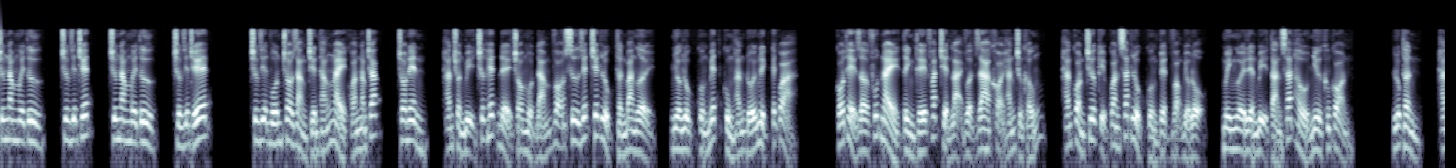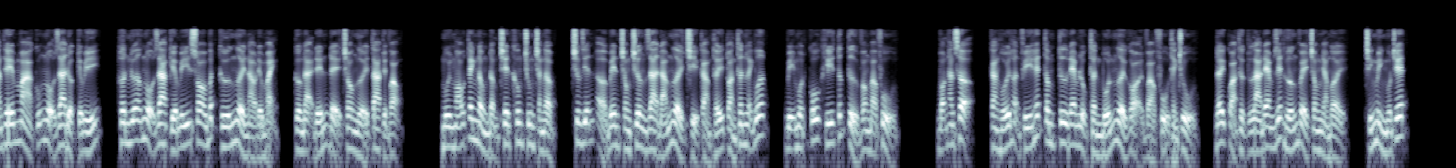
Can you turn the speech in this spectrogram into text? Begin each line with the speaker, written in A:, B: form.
A: chương năm mươi b ố chương diễn chết, chương năm mươi b ố chương diễn chết. Trương diễn vốn cho rằng chiến thắng này khoán nắm chắc, cho nên, hắn chuẩn bị trước hết để cho một đám võ sư giết chết lục thần ba người, nhường lục cuồng biết cùng hắn đối nghịch kết quả. Có thể giờ phút này tình thế phát triển lại vượt ra khỏi hắn trường khống, hắn còn chưa kịp quan sát lục cuồng tuyệt vọng biểu lộ, mình người liền bị tàn sát hầu như không còn. Lục thần, hắn thế mà cũng nộ ra được kiếm ý, hơn nữa nộ ra kiếm ý so bất cứ người nào đều mạnh, cường đại đến để cho người ta tuyệt vọng. Mùi máu tanh nồng đậm trên không trung tràn ngập, trương diễn ở bên trong trương gia đám người chỉ cảm thấy toàn thân lạnh bớt bị một cỗ khí tức tử vong bao phủ bọn hắn sợ, càng hối hận phí hết tâm tư đem lục thần bốn người gọi vào phủ thành chủ, đây quả thực là đem giết hướng về trong nhà mời, chính mình muốn chết.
